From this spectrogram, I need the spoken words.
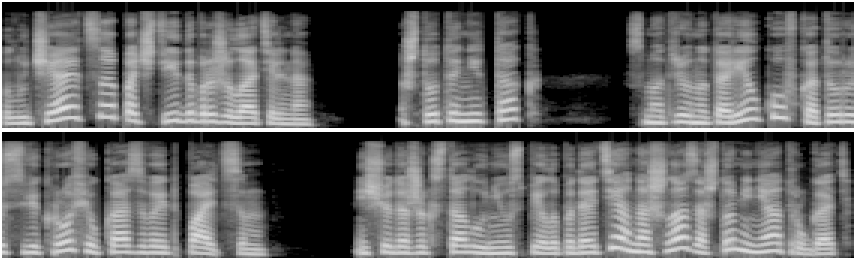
Получается почти доброжелательно. «Что-то не так?» Смотрю на тарелку, в которую свекровь указывает пальцем. Еще даже к столу не успела подойти, а нашла, за что меня отругать.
